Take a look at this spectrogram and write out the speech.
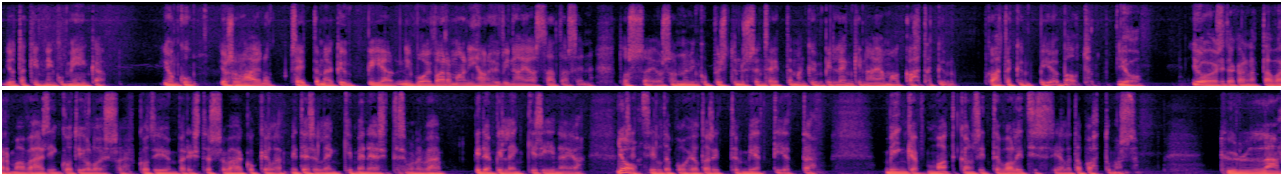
jotakin niin kuin mihinkä jonkun, jos on ajanut 70, niin voi varmaan ihan hyvin ajaa sen tuossa, jos on niin kuin pystynyt sen 70 lenkin ajamaan 20, 20 about. Joo. Joo, ja sitä kannattaa varmaan vähän siinä kotioloissa, kotiympäristössä vähän kokeilla, että miten se lenkki menee. Sitten semmoinen vähän pidempi lenkki siinä ja Joo. siltä pohjalta sitten miettiä, että minkä matkan sitten valitsisi siellä tapahtumassa. Kyllä.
